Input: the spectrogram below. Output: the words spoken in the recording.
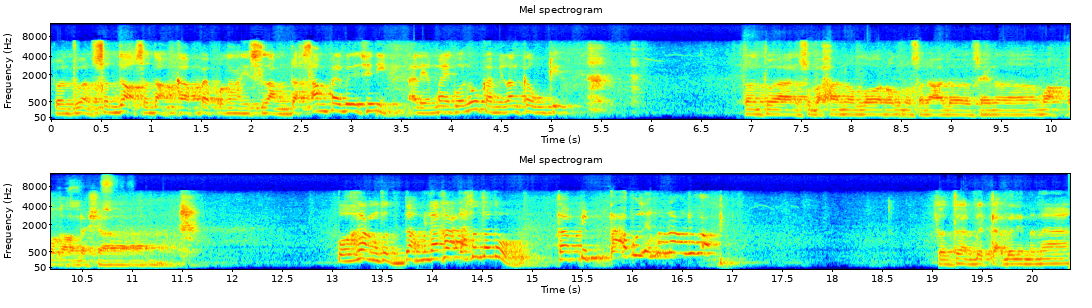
Tuan-tuan sedap-sedap kapal perang Islam dah sampai balik sini. Alih mai kono kami langkah bukit. Tuan-tuan subhanallah Allahumma salli ala sayyidina Muhammad perang dahsyat. Perang tu dah mendarat dah tuan-tuan tu tapi tak boleh menang juga. Tuan-tuan bila tak boleh menang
